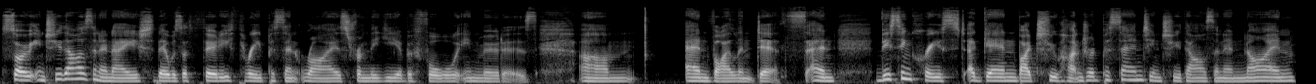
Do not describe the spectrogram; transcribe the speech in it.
So in 2008, there was a 33% rise from the year before in murders. Um, and violent deaths. And this increased again by 200% in 2009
